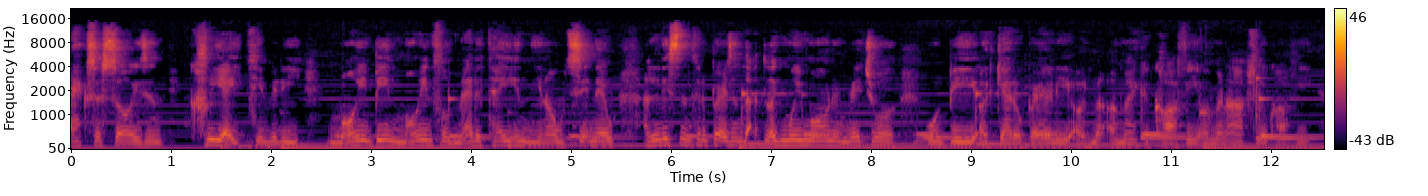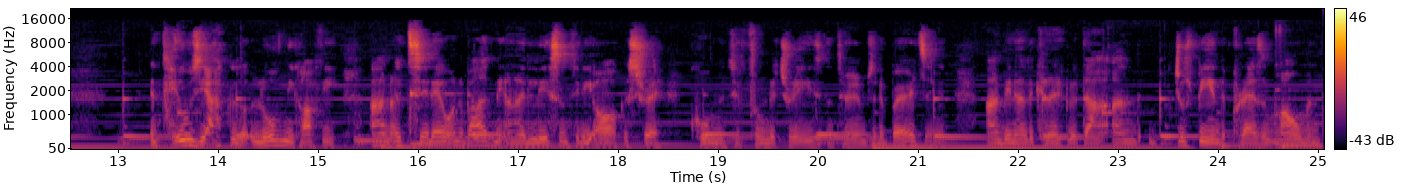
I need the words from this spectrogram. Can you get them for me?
exercising, creativity, mind, being mindful, meditating, you know, sitting out and listening to the birds. And that, like my morning ritual would be I'd get up early, I'd, I'd make a coffee, I'm an absolute coffee enthusiast, love me coffee, and I'd sit out on the balcony and I'd listen to the orchestra coming to, from the trees in terms of the birds singing and being able to connect with that and just be in the present moment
